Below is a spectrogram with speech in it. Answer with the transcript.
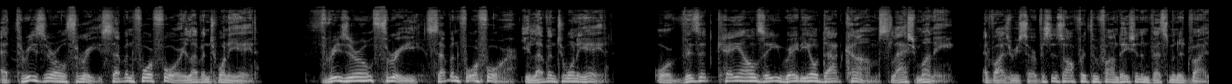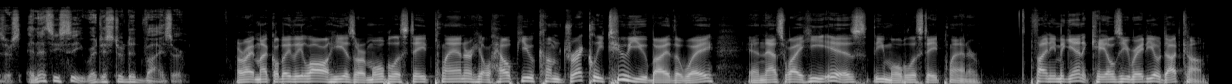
at 303 744 1128. 303 744 1128. Or visit klzradio.com slash money. Advisory services offered through Foundation Investment Advisors, an SEC registered advisor. All right, Michael Bailey Law, he is our mobile estate planner. He'll help you come directly to you, by the way, and that's why he is the mobile estate planner. Find him again at klzradio.com.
